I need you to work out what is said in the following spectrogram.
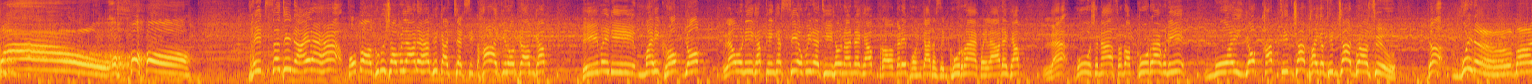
ว้าว โอ้โห ผิดซะที่ไหนเลยฮะ ผมบอกคุณผู้ชมไปแล้วนะครับพิกัด 75 กิโลกรัมครับ ดีไม่ดีไม่ครบยก แล้ววันนี้ครับเพียงแค่เสี้ยววินาทีเท่านั้นนะครับ เราก็ได้ผลการตัดสินคู่แรกไปแล้วนะครับ และผู้ชนะสำหรับคู่แรกวันนี้ มวยยกทัพทีมชาติไทยกับทีมชาติบราซิล The winner by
